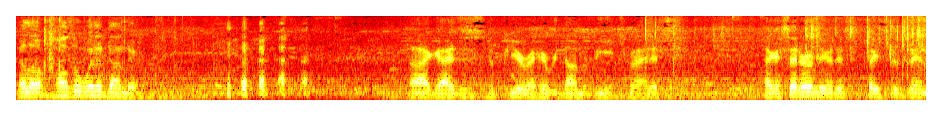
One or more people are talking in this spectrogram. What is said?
Hello. How's the weather down there? All right, guys. This is the pier right here, Redondo Beach, man. It's like I said earlier. This place has been,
